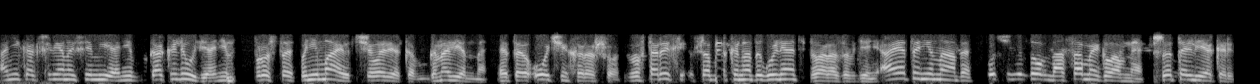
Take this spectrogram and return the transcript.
они как члены семьи, они как люди, они просто понимают человека мгновенно. Это очень хорошо. Во-вторых, собакой надо гулять два раза в день, а это не надо. Очень удобно. А самое главное, что это лекарь.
